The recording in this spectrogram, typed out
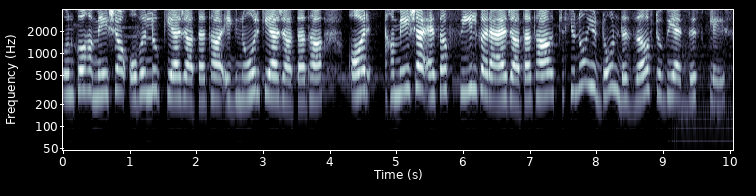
उनको हमेशा ओवरलुक किया जाता था इग्नोर किया जाता था। और हमेशा ऐसा फील कराया जाता था you know you don't deserve to be at this place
